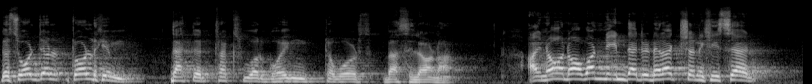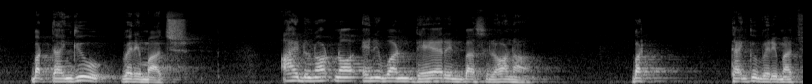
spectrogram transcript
The soldier told him that the trucks were going towards Barcelona. I know no one in that direction, he said, but thank you very much. I do not know anyone there in Barcelona, but thank you very much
